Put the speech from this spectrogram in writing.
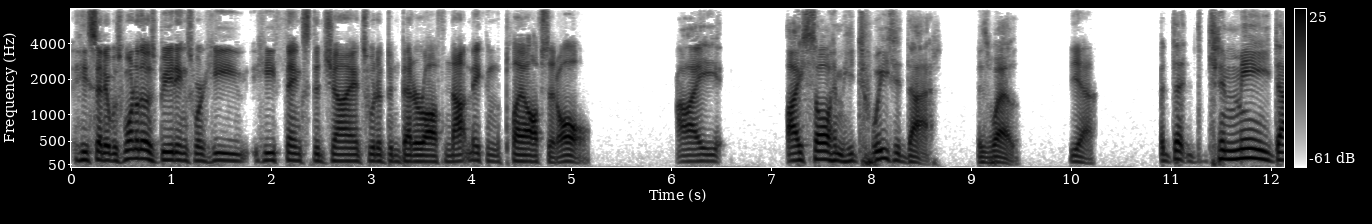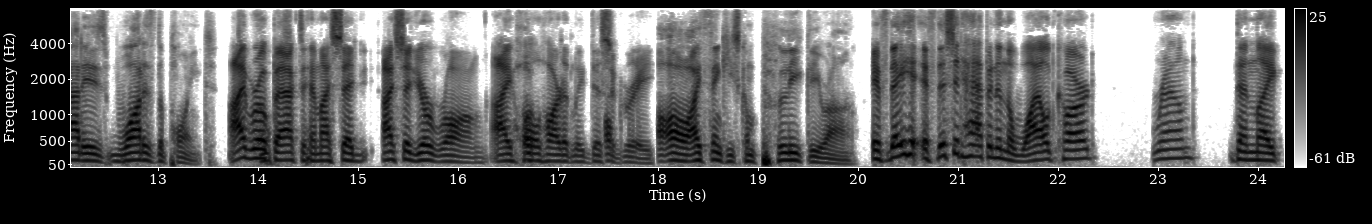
he said it was one of those beatings where he he thinks the Giants would have been better off not making the playoffs at all. I, I saw him. He tweeted that as well. Yeah. That to me, that is what is the point? I wrote back to him. I said, I said, you're wrong. I oh, wholeheartedly oh, disagree. Oh, I think he's completely wrong. If they, if this had happened in the wild card round, then like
